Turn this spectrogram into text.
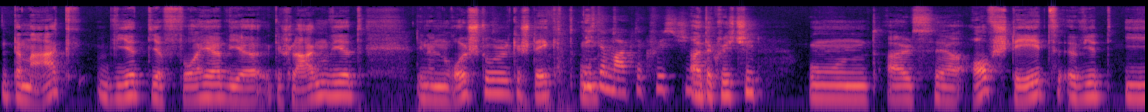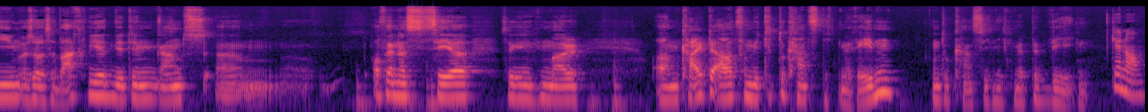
der Mark wird ja vorher, wie er geschlagen wird, in einen Rollstuhl gesteckt. Nicht der Mark, der Christian. ah, der Christian. Und als er aufsteht, wird ihm, also als er wach wird, wird ihm ganz ähm, auf einer sehr, sage ich mal, ähm, kalte Art vermittelt, du kannst nicht mehr reden und du kannst dich nicht mehr bewegen. Genau.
